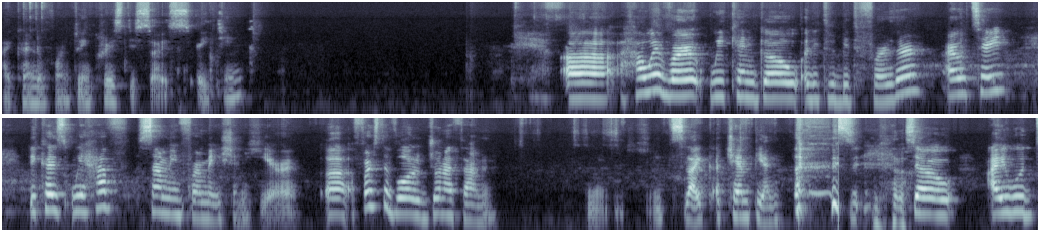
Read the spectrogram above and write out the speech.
I kind of want to increase this size 18. Uh, however, we can go a little bit further, I would say, because we have some information here. Uh, first of all, Jonathan, it's like a champion. So I would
